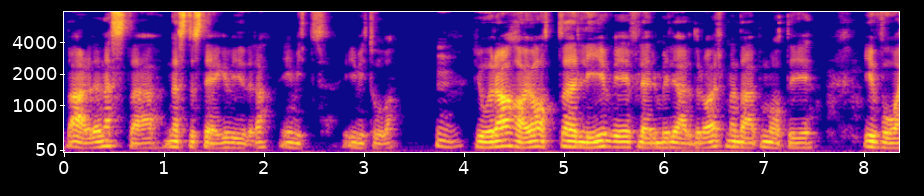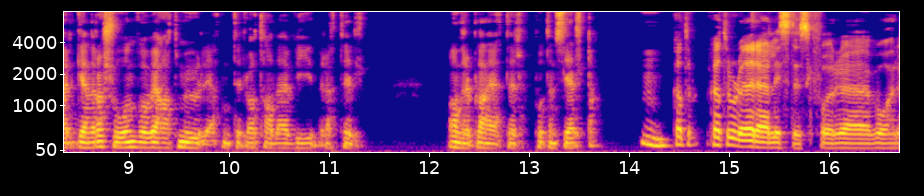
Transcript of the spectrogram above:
Da er det det neste, neste steget videre i mitt, i mitt hode. Jorda har jo hatt eh, liv i flere milliarder år, men det er på en måte i, i vår generasjon hvor vi har hatt muligheten til å ta det videre til andre planeter, potensielt. da. Mm. Hva, hva tror du er realistisk for uh, vår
